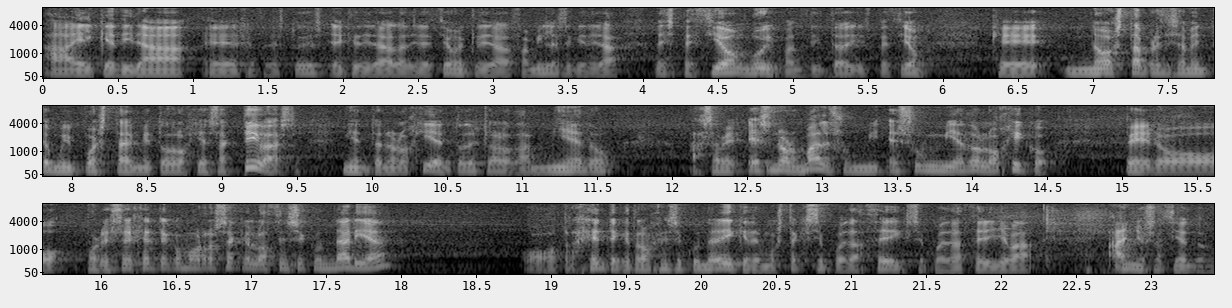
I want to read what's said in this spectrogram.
a el que dirá el jefe de estudios, el que dirá la dirección, el que dirá la familia, el que dirá la inspección. Uy, maldita inspección que no está precisamente muy puesta en metodologías activas ni en tecnología. Entonces, claro, da miedo a saber, es normal, es un, es un miedo lógico, pero por eso hay gente como Rosa que lo hace en secundaria, o otra gente que trabaja en secundaria y que demuestra que se puede hacer y que se puede hacer y lleva años haciéndolo.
